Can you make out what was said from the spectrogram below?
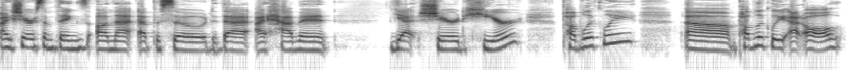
I share some things on that episode that I haven't yet shared here publicly, um, publicly at all,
